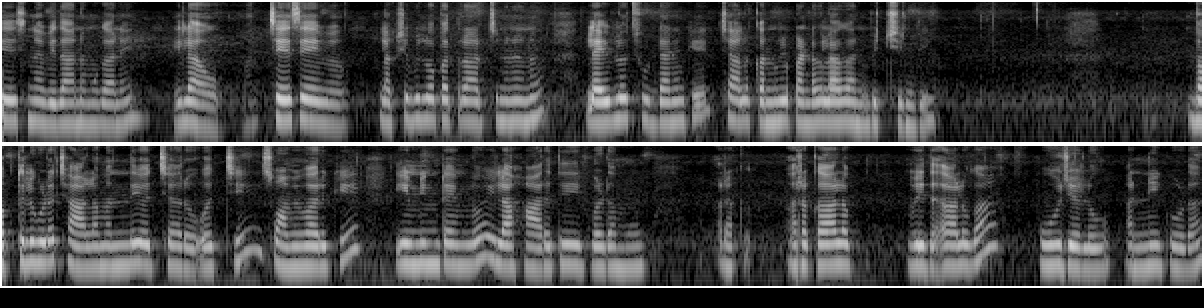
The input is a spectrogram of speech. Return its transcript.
చేసిన విధానము కానీ ఇలా చేసే లక్ష బిల్వపత్ర అర్చనను లైవ్లో చూడడానికి చాలా కన్నుల పండగలాగా అనిపించింది. భక్తులు కూడా చాలామంది వచ్చారు. వచ్చి స్వామివారికి ఈవినింగ్ టైంలో ఇలా హారతి ఇవ్వడము రక రకాల విధాలుగా పూజలు అన్నీ కూడా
